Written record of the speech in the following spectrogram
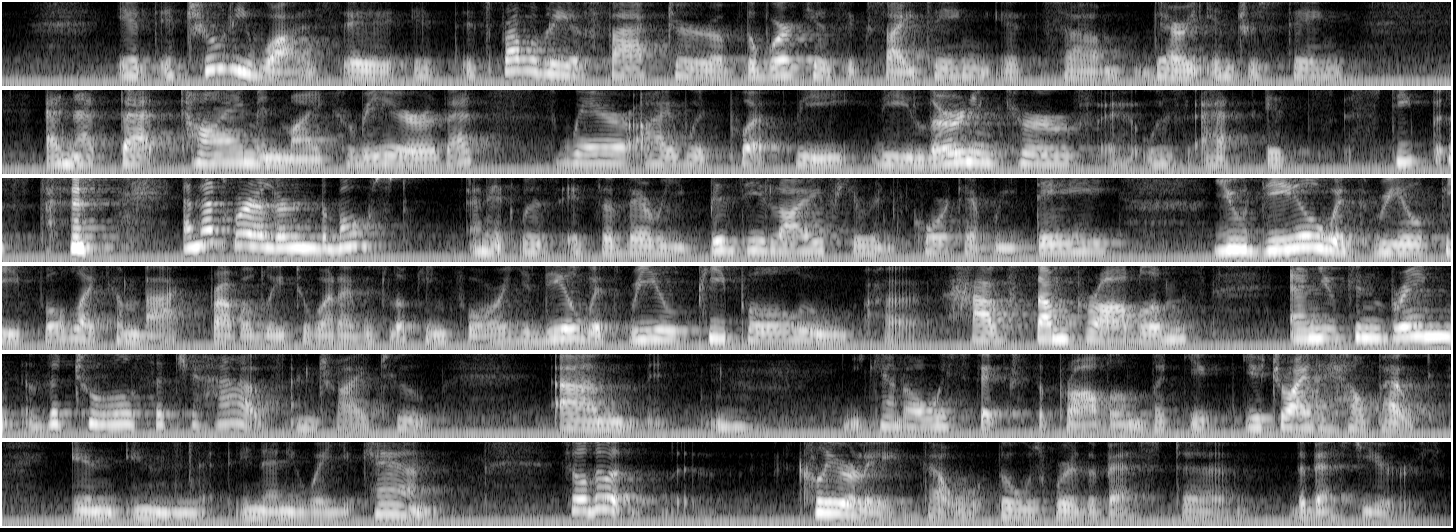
It, it truly was. It, it, it's probably a factor of the work is exciting, it's um, very interesting, and at that time in my career, that's where I would put the, the learning curve. It was at its steepest, and that's where I learned the most. And it was it's a very busy life. You're in court every day. You deal with real people. I come back probably to what I was looking for. You deal with real people who uh, have some problems, and you can bring the tools that you have and try to. Um, you can't always fix the problem, but you, you try to help out in, in, in any way you can. So the, clearly, that those were the best, uh, the best years.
